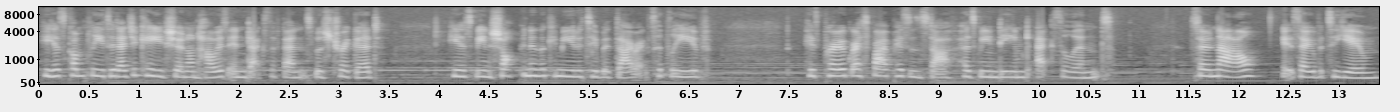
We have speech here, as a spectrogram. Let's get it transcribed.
He has completed education on how his index offence was triggered. He has been shopping in the community with directed leave. His progress by prison staff has been deemed excellent. So now it's over to you.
